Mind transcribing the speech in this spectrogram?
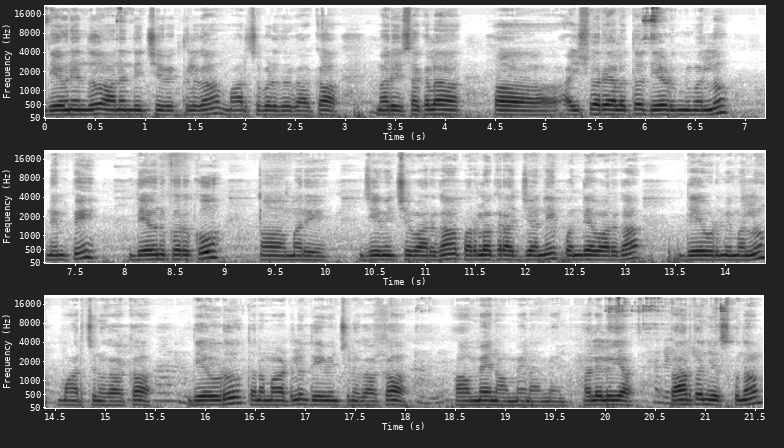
దేవునిందు ఆనందించే వ్యక్తులుగా మార్చబడుదురుగాక. మరి సకల ఐశ్వర్యాలతో దేవుడు మిమ్మల్ని నింపి దేవుని కొరకు మరి జీవించేవారుగా పరలోక రాజ్యాన్ని పొందేవారుగా దేవుడు మిమ్మల్ని మార్చునుగాక. దేవుడు తన మాటలు దీవించునుగాక. ఆమెన్ ఆమెన్ ఆమెన్. హలో ప్రార్థన చేసుకుందాం.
